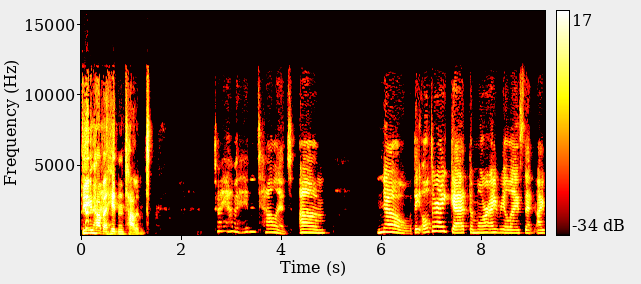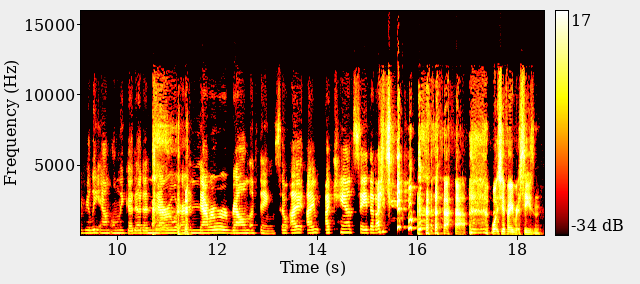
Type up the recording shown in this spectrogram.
Do you have a hidden talent? Do I have a hidden talent? Um no. The older I get, the more I realize that I really am only good at a narrower a narrower realm of things. So I I I can't say that I do. What's your favorite season?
